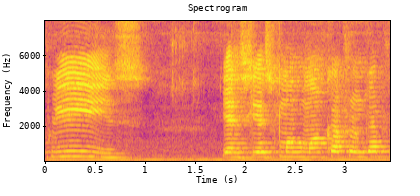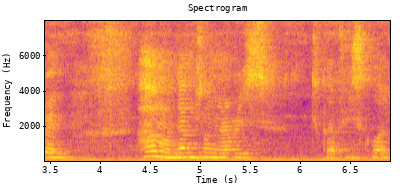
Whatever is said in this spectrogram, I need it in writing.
please. Yes, yes, come on, come on, capture him, capture him. Oh my god, I'm so nervous to capture this guy.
